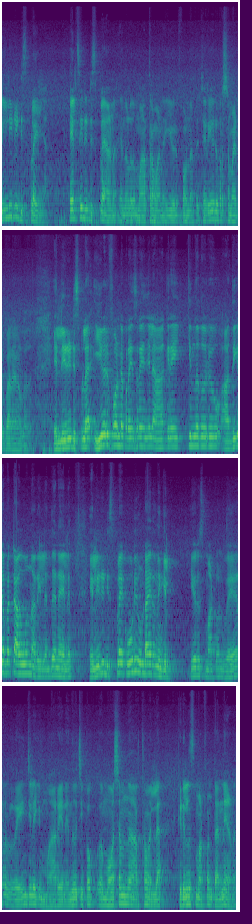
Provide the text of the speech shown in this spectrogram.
എൽ ഇ ഡി ഡിസ്പ്ലേ ഇല്ല. എൽ സി ഡി ഡിസ്പ്ലേ ആണ് എന്നുള്ളത് മാത്രമാണ് ഈ ഒരു ഫോണിനകത്ത് ചെറിയൊരു പ്രശ്നമായിട്ട് പറയാനുള്ളത്. എൽ ഇ ഡി ഡിസ്പ്ലേ ഈ ഒരു ഫോണിന്റെ പ്രൈസ് റേഞ്ചിൽ ആഗ്രഹിക്കുന്നത് ഒരു അധിക പറ്റാകുമെന്ന് അറിയില്ല എന്ത് തന്നെയായാലും എൽ ഇ ഡി ഡിസ്പ്ലേ കൂടി ഉണ്ടായിരുന്നെങ്കിൽ ഈ ഒരു സ്മാർട്ട് ഫോൺ വേറൊരു റേഞ്ചിലേക്ക് മാറിയാണ് എന്ന് വെച്ചാൽ ഇപ്പോൾ മോശം എന്ന അർത്ഥമല്ല. കിടിലൻ സ്മാർട്ട് ഫോൺ തന്നെയാണ്.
